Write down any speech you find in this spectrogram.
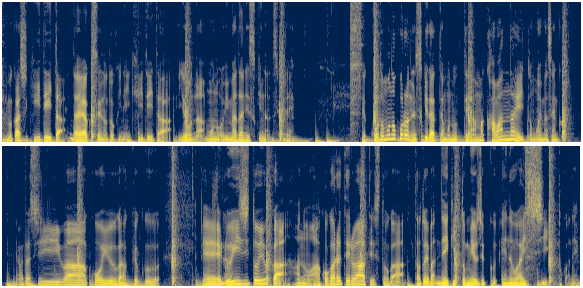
昔聴いていた大学生の時に聴いていたようなものを未だに好きなんですよね。で子供の頃に好きだったものってあんま変わんないと思いませんか？私はこういう楽曲えー、類似というかあの憧れてるアーティストが例えばネイキッドミュージック NYC とかね。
